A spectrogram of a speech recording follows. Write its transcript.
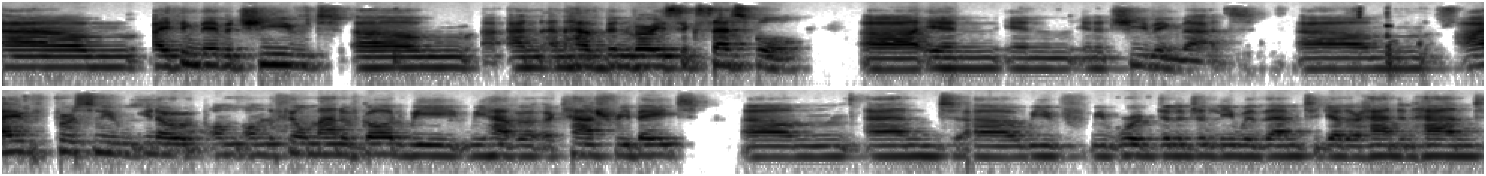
um, i think they've achieved um, and and have been very successful uh, in in in achieving that um, I've personally, you know, on, on the film Man of God, we we have a, a cash rebate, um, and uh, we've we've worked diligently with them together, hand in hand,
